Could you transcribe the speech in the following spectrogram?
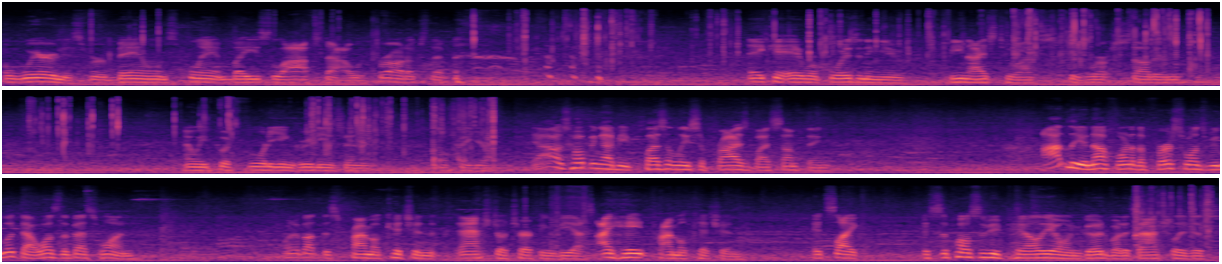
awareness for a balanced plant-based lifestyle with products that aka we're poisoning you be nice to us because we're southern and we put 40 ingredients in it go figure yeah i was hoping i'd be pleasantly surprised by something oddly enough one of the first ones we looked at was the best one what about this Primal Kitchen astroturfing BS? I hate Primal Kitchen. It's like, it's supposed to be paleo and good, but it's actually just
